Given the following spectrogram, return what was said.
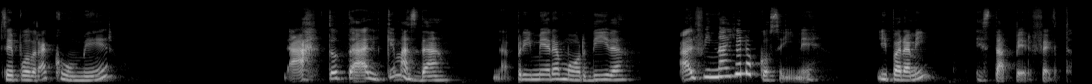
¿Se podrá comer? Ah, total, ¿qué más da? La primera mordida. Al final yo lo cociné. Y para mí está perfecto.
